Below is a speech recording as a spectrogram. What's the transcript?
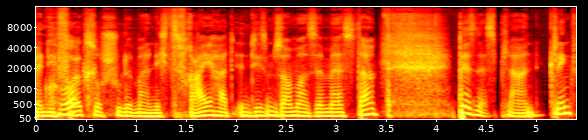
Wenn die Guck. Volkshochschule mal nichts frei hat in diesem Sommersemester. Businessplan. Klingt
